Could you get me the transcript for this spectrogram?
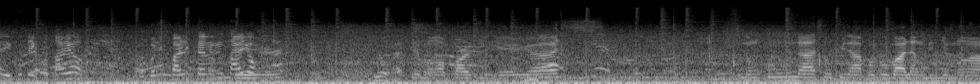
Na, ikot-ikot tayo. Babalik-balik na lang tayo. At yung mga parking areas. Punong-puno na, so pinapababa lang din yung mga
